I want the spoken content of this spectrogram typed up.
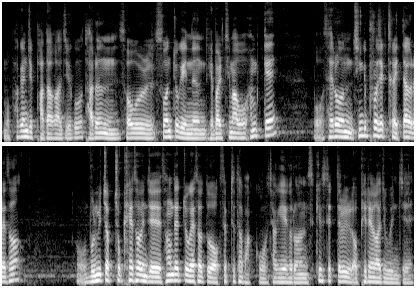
뭐 파견직 받아가지고 다른 서울 수원 쪽에 있는 개발팀하고 함께 뭐 새로운 신규 프로젝트가 있다 그래서 어, 물밑 접촉해서 이제 상대 쪽에서도 억셉트 다 받고 자기의 그런 스킬셋들을 어필해가지고 이제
